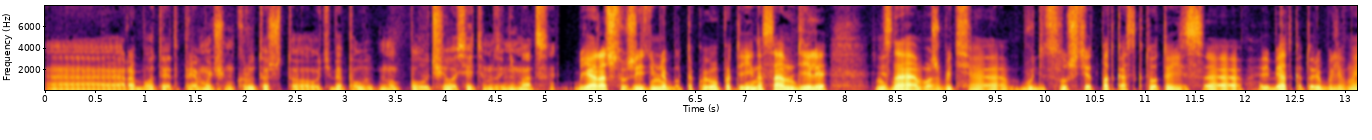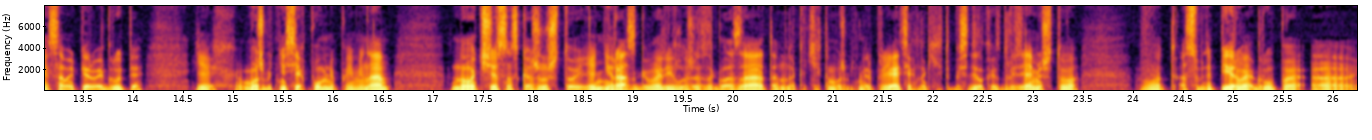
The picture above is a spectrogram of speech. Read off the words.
э, работы. Это прям очень круто, что у тебя ну, получилось этим заниматься. Я рад, что в жизни у меня был такой опыт. И на самом деле не знаю, может быть, э, будет слушать этот подкаст кто-то из э, ребят, которые были в моей самой первой группе. Я их, может быть, не всех помню по именам, но честно скажу, что я не раз говорил уже за глаза, там, на каких-то, может быть, мероприятиях, на каких-то посиделках с друзьями, что вот, особенно первая группа, э,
